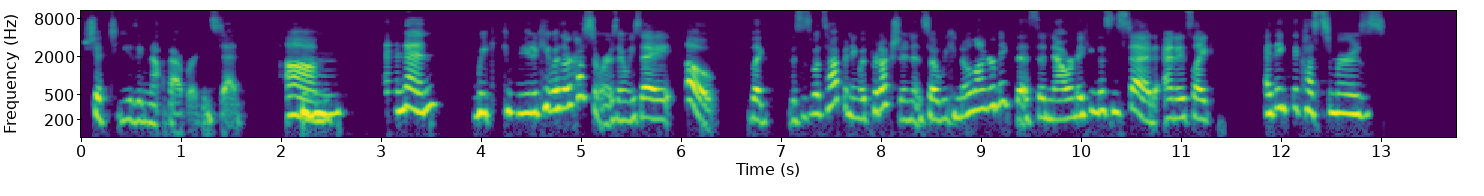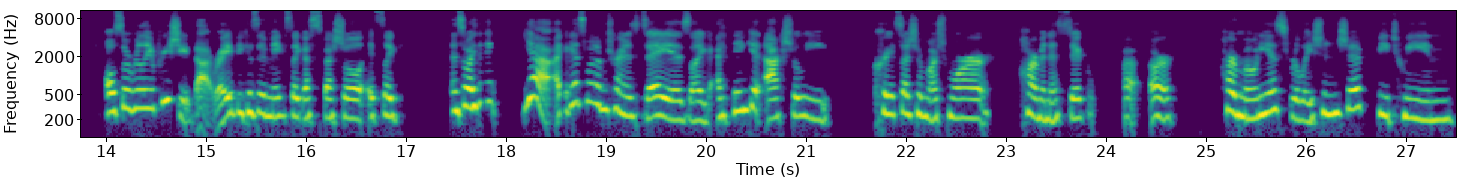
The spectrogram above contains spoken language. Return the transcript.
shift to using that fabric instead. Um, mm-hmm. And then we communicate with our customers and we say, oh, like this is what's happening with production. And so we can no longer make this. And now we're making this instead. And it's like, I think the customers also really appreciate that, right? Because it makes like a special, it's like, and so I think, yeah, I guess what I'm trying to say is like, I think it actually creates such a much more harmonistic uh, or harmonious relationship between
